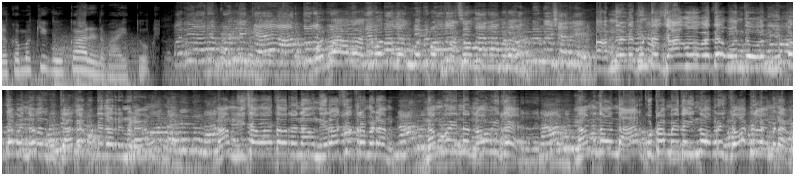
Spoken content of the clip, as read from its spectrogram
ಚಕಮಕಿಗೂ ಕಾರಣವಾಯಿತು. ಹನ್ನೆರಡು ಗುಂಟೆ ಜಾಗ ಹೋಗದೆ ಒಂದು ಒಂದು ಜಾಗ ಕೊಟ್ಟಿದ್ದಾರೆ ಮೇಡಮ್. ನಾವು ನಿಜವಾದವರು ನಾವು ಮೇಡಮ್. ನಮಗೂ ಇನ್ನು ನೋವಿದೆ. ನಮ್ದು ಒಂದು ಆರು ಕುಟುಂಬ ಇದೆ ಇನ್ನೊಬ್ಬರಿಗೆ ಜಾಬ್ ಇಲ್ಲ ಮೇಡಮ್.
